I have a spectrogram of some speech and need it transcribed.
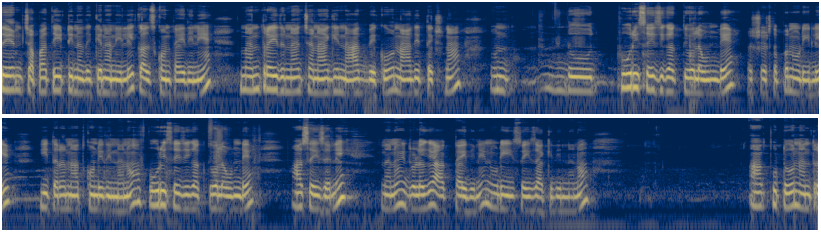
ಸೇಮ್ ಚಪಾತಿ ಹಿಟ್ಟಿನದಕ್ಕೆ ನಾನಿಲ್ಲಿ ಕಲಿಸ್ಕೊತಾ ಇದ್ದೀನಿ. ನಂತರ ಇದನ್ನು ಚೆನ್ನಾಗಿ ನಾದಬೇಕು. ನಾದಿದ ತಕ್ಷಣ ಒಂದು ಪೂರಿ ಸೈಜಿಗೆ ಹಾಕ್ತೀವಲ್ಲ ಉಂಡೆ ಅಷ್ಟು ತಪ್ಪ ನೋಡಿ ಇಲ್ಲಿ. ಈ ಥರ ನಾದ್ಕೊಂಡಿದ್ದೀನಿ ನಾನು. ಪೂರಿ ಸೈಜಿಗೆ ಹಾಕ್ತೀವಲ್ಲ ಉಂಡೆ, ಆ ಸೈಜಲ್ಲಿ ನಾನು ಇದರೊಳಗೆ ಹಾಕ್ತಾಯಿದ್ದೀನಿ ನೋಡಿ ಈ ಸೈಜ್ ಹಾಕಿದ್ದೀನಿ ನಾನು. ಹಾಕ್ಬಿಟ್ಟು ನಂತರ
